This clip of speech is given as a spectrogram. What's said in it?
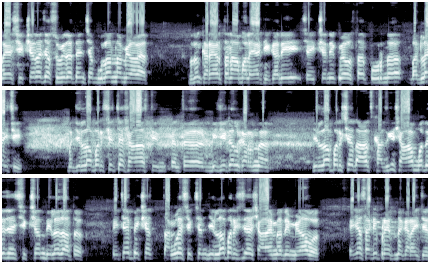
मग या शिक्षणाच्या सुविधा त्यांच्या मुलांना मिळाव्यात. म्हणून खऱ्या अर्थानं आम्हाला या ठिकाणी शैक्षणिक व्यवस्था पूर्ण बदलायची. मग जिल्हा परिषदच्या शाळा असतील त्यांचं डिजिटल करणं जिल्हा परिषद आज खाजगी शाळांमध्ये जे शिक्षण दिलं जातं त्याच्यापेक्षा चांगलं शिक्षण जिल्हा परिषदेच्या शाळेमध्ये मिळावं याच्यासाठी प्रयत्न करायचे.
